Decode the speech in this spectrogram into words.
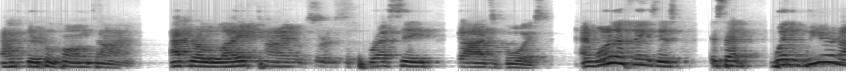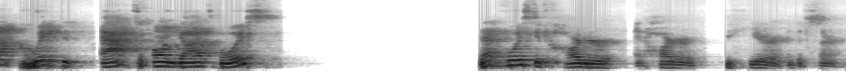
after a long time, after a lifetime of sort of suppressing God's voice. And one of the things is, is that when we are not quick to act on God's voice, that voice gets harder and harder to hear and discern.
